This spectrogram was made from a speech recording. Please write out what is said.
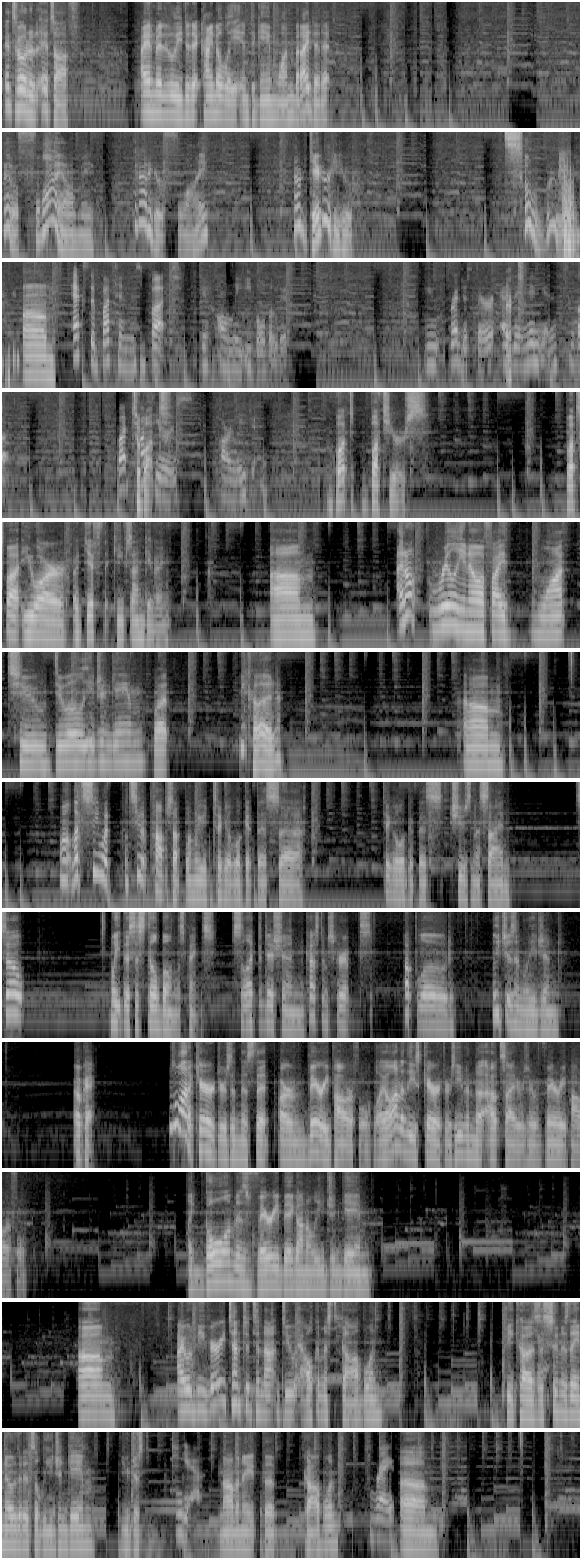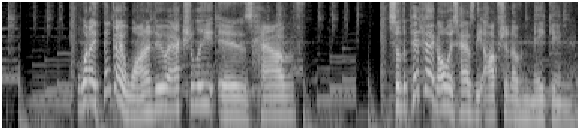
It's voted. It's off. I admittedly did it kind of late into game one, but I did it. I have a fly on me. Get out of here, fly. How dare you? It's so rude. Um, Exit buttons, but if only evil voted. You register as a minion to butt. But To butt. are legion. but buttiers. Buttspot, you are a gift that keeps on giving. Um, I don't really know if I want to do a Legion game, but we could. Um, well, let's see what let's see what pops up when we take a look at this. Uh, take a look at this choosing a sign. So, wait, this is still boneless pings. Select edition, custom script, upload, leeches and legion. Okay. There's a lot of characters in this that are very powerful. Like a lot of these characters, even the outsiders, are very powerful. Like Golem is very big on a Legion game. Um, I would be very tempted to not do Alchemist Goblin because as soon as they know that it's a Legion game, you just Yeah, nominate the Goblin. right. Um, what I think I want to do actually is have. So the Pit Hag always has the option of making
